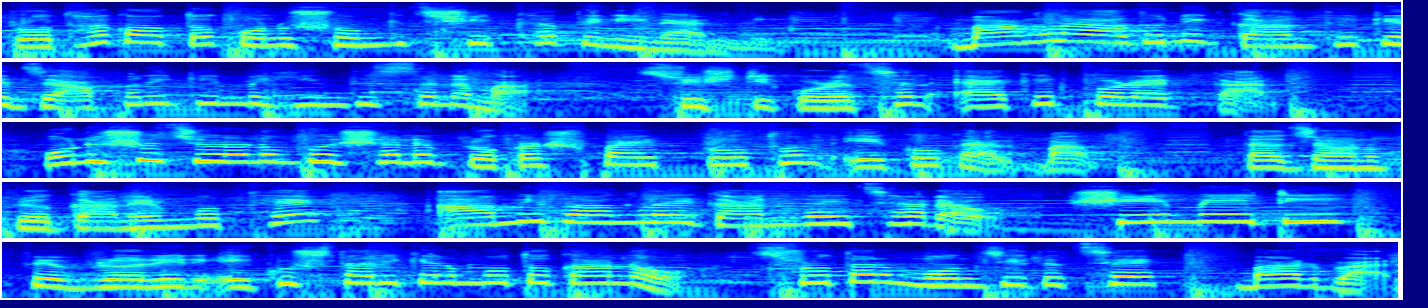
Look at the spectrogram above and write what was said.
প্রথাগত কোনো সংগীত শিক্ষা তিনি নেননি। বাংলা আধুনিক গান থেকে জাপানি কিংবা হিন্দি সিনেমা সৃষ্টি করেছেন একের পর এক গান। উনিশশো চুরানব্বই সালে প্রকাশ পায় প্রথম একক অ্যালবাম। তার জনপ্রিয় গানের মধ্যে আমি বাংলায় গান গাই ছাড়াও সেই মেয়েটি ফেব্রুয়ারির একুশ তারিখের মতো গানও শ্রোতার মন জিতেছে বারবার।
